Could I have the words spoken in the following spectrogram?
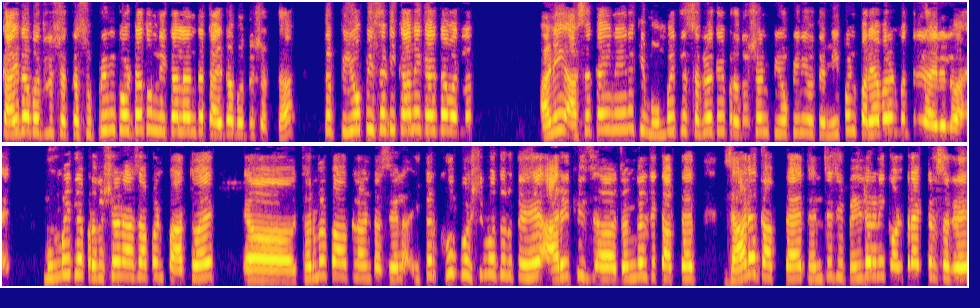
कायदा बदलू शकता. सुप्रीम कोर्टातून निकालानंतर कायदा बदलू शकता. तर पीओपी साठी का नाही कायदा बदलत? आणि असं काही नाही ना की मुंबईतलं सगळं काही प्रदूषण पीओपीने होते. मी पण पर्यावरण मंत्री राहिलेलो आहे. मुंबईतलं प्रदूषण आज आपण पाहतोय. थर्मल पॉवर प्लांट असेल इतर खूप गोष्टींमधून होते. हे आरेतली जंगल जे कापतायत झाडं कापतायत त्यांचे जे बिल्डर आणि कॉन्ट्रॅक्टर सगळे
